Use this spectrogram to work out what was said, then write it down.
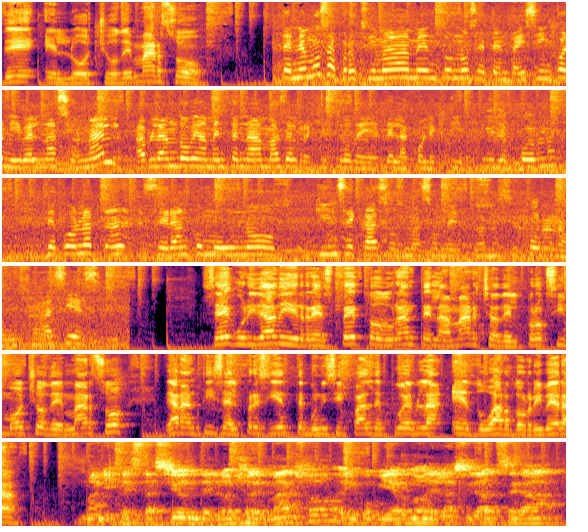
del 8 de marzo. Tenemos aproximadamente unos 75 a nivel nacional, hablando obviamente nada más del registro de, de la colectiva. ¿Y de Puebla? De Puebla eh, serán como unos 15 casos más o menos. Donde sí fueron abusados. Así es. Seguridad y respeto durante la marcha del próximo 8 de marzo, garantiza el presidente municipal de Puebla, Eduardo Rivera manifestación del 8 de marzo, el gobierno de la ciudad será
